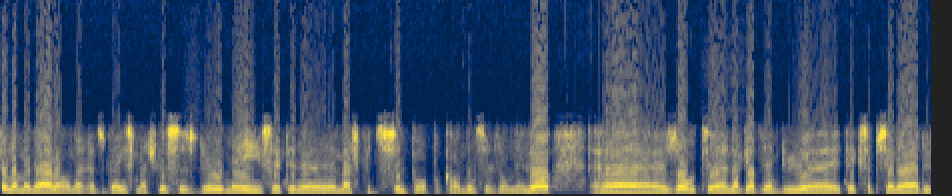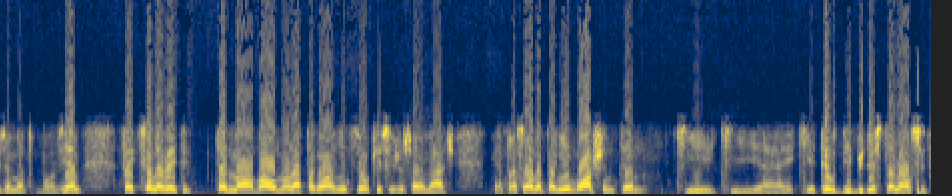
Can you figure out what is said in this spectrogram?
phénoménal. On aurait dû gagner ce match-là 6-2, mais ça a été un match plus difficile pour, pour Condon cette journée-là. Euh, eux autres, euh, leur gardien de but euh, était exceptionnel à deuxième et troisième. Fait que ça, on avait été tellement bon, mais on n'a pas gagné. Tu dis, OK, c'est juste un match. Mais après ça, on a pogné Washington qui, qui, euh, qui était au début de cette lancée de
